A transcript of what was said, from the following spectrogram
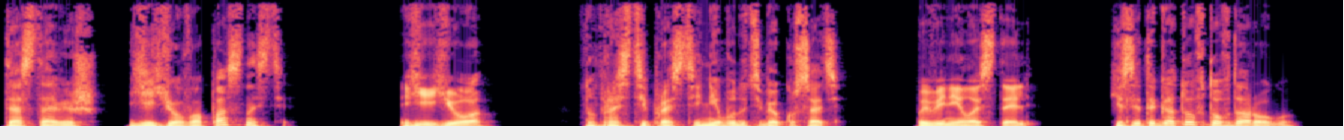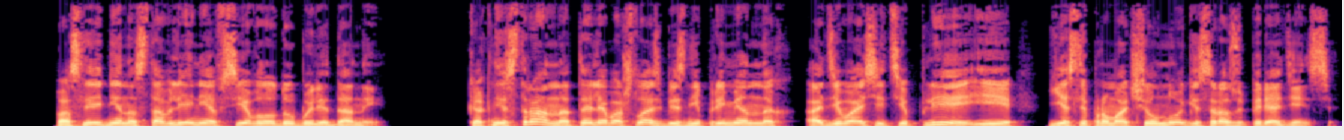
Ты оставишь ее в опасности? Ее? Ну, прости, прости, не буду тебя кусать. Повинилась Тель. Если ты готов, то в дорогу. Последние наставления Всеволоду были даны. Как ни странно, Тель обошлась без непременных «одевайся теплее» и «если промочил ноги, сразу переоденься».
